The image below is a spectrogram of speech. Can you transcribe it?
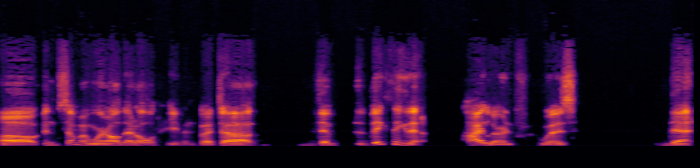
Uh, and some of them weren't all that old even. But uh, the, the big thing that I learned was that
